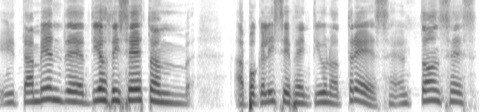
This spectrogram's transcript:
Y también Dios dice esto en Apocalipsis 21.3. Entonces,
